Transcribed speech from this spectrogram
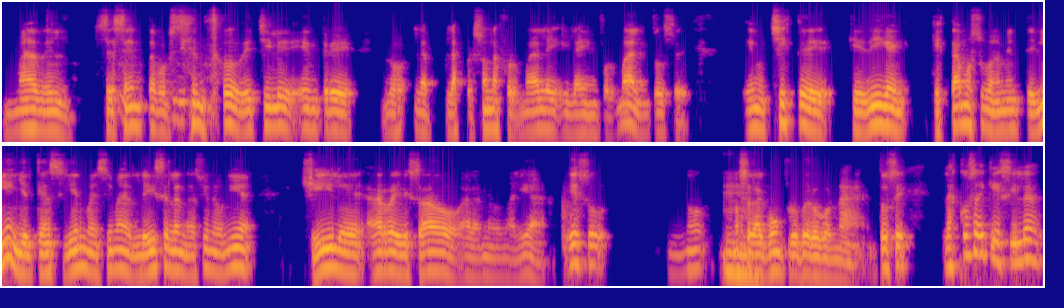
más del 60% de Chile entre las personas formales y las informales. Entonces, es un chiste que digan que estamos sumamente bien y el canciller encima le dice a las Naciones Unidas, Chile ha regresado a la normalidad. Eso no, no se la mm. compro, pero con nada. Entonces, las cosas hay que decirlas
